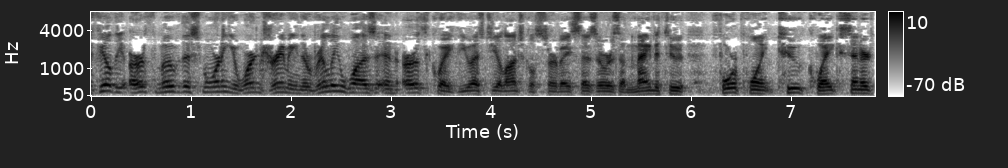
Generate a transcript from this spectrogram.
You feel the earth move this morning? You weren't dreaming. There really was an earthquake. The U.S. Geological Survey says there was a magnitude 4.2 quake centered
